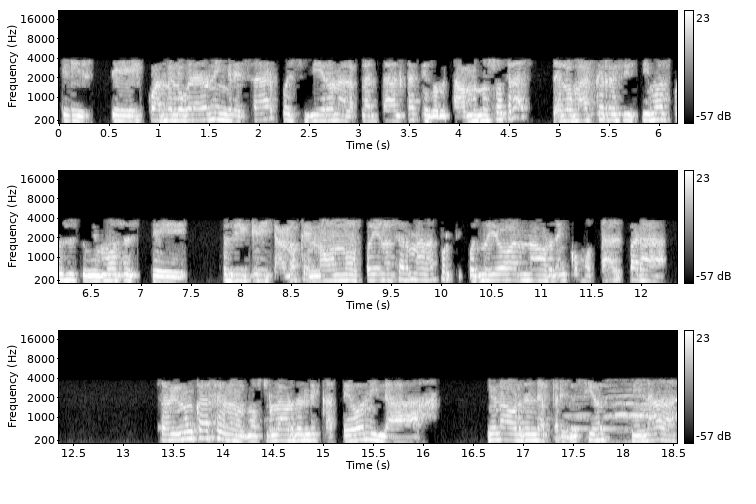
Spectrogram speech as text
Este, cuando lograron ingresar, pues subieron a la planta alta, que es donde estábamos nosotras. De lo más que resistimos, pues estuvimos, este, pues gritando que no nos podían hacer nada porque pues no llevaban una orden como tal para o nunca se nos mostró la orden de cateo ni la ni una orden de aprehensión ni nada.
